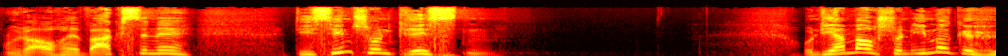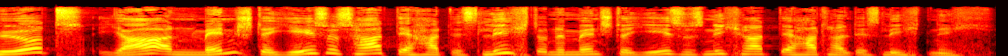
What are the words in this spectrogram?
oder auch Erwachsene, die sind schon Christen. Und die haben auch schon immer gehört, ja, ein Mensch, der Jesus hat, der hat das Licht und ein Mensch, der Jesus nicht hat, der hat halt das Licht nicht.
